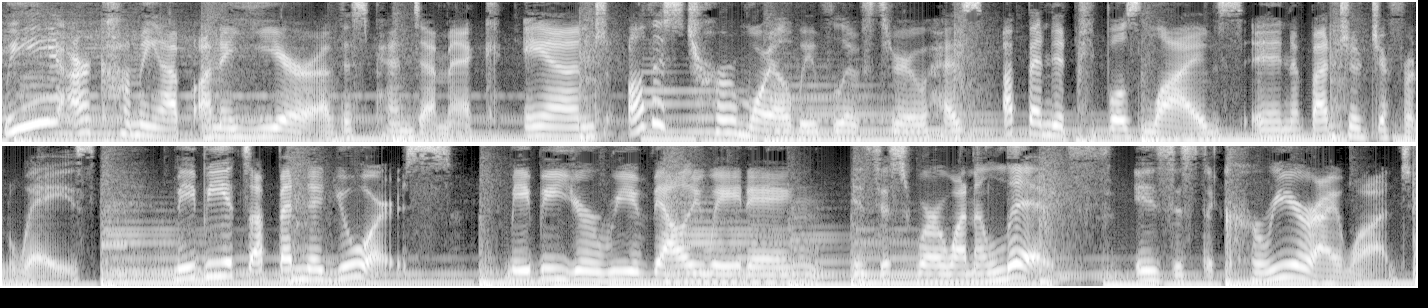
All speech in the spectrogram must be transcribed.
We are coming up on a year of this pandemic, and all this turmoil we've lived through has upended people's lives in a bunch of different ways. Maybe it's upended yours. Maybe you're reevaluating is this where I want to live? Is this the career I want?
